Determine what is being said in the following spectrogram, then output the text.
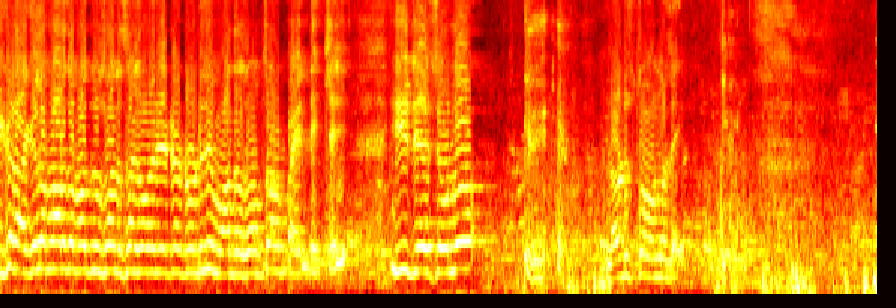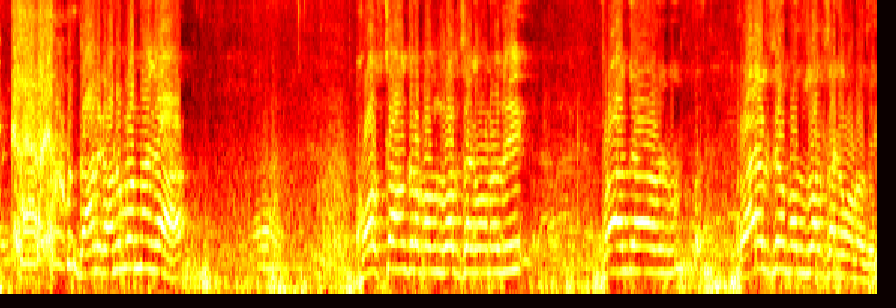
ఇక్కడ అఖిల భారత పద్మశాల సంఘం అనేటటువంటిది వంద సంవత్సరాల పైన నుంచి ఈ దేశంలో నడుస్తూ ఉన్నది. దానికి అనుబంధంగా కోస్తాంధ్ర పద్మశాల సంఘం ఉన్నది ప్రాంత రాయలసీమ పద్మశాల సంఘం ఉన్నది.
